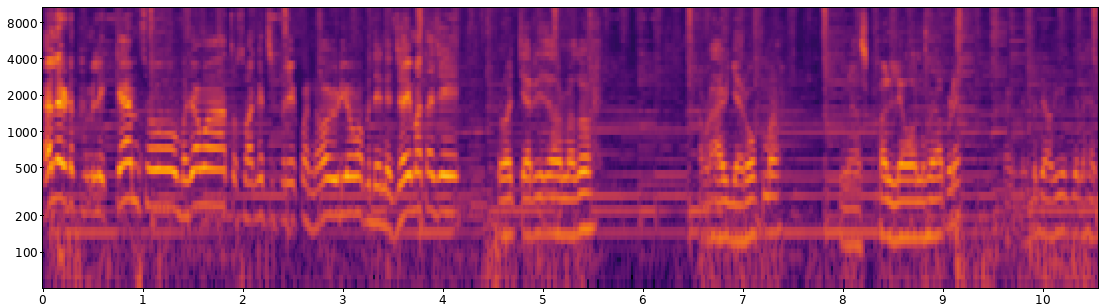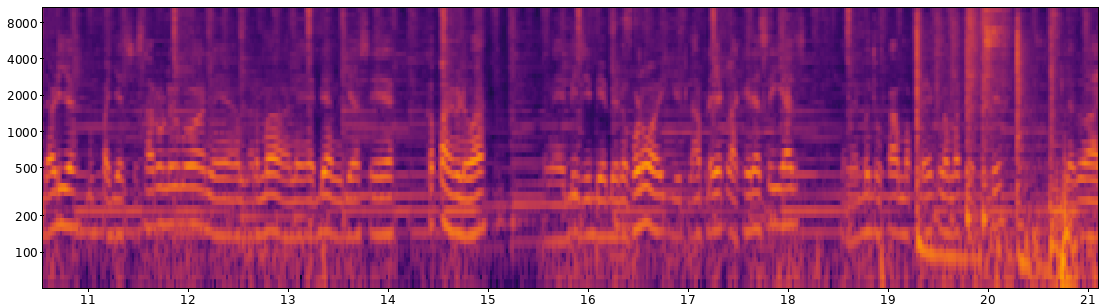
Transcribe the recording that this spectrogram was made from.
હેલો યુટ્યુબ ફેમિલી કેમ છો? મજામાં? તો સ્વાગત છે ફરી એકવાર નવા વિડીયોમાં. બધાને જય માતાજી. તો અત્યારે રિઝલ્ટમાં તો આપણે આવી ગયા રોપમાં, અને ખલ લેવાનું હોય આપણે. બધા આવી ગયેલા દાડિયા. પપ્પા ગયા છે સારું લેવા, અને અમારા અને બેન ગયા છે કપા વીણવા. અને બીજી બે બેનો ભણવા આવી ગયું, એટલે આપણે એકલા ઘેરે છીએ આજ. અને બધું કામ આપણે એકલા માટે છે. એટલે તો આ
